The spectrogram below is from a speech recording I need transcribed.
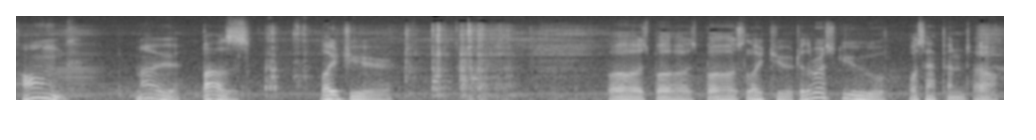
Honk! No! Buzz! Lightyear! Buzz, Buzz, Buzz Lightyear to the rescue! What's happened? Oh.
